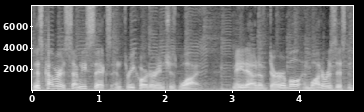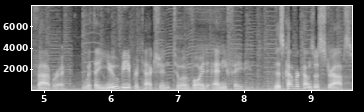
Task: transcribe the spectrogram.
This cover is 76 and 3 quarter inches wide, made out of durable and water resistant fabric with a UV protection to avoid any fading. This cover comes with straps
